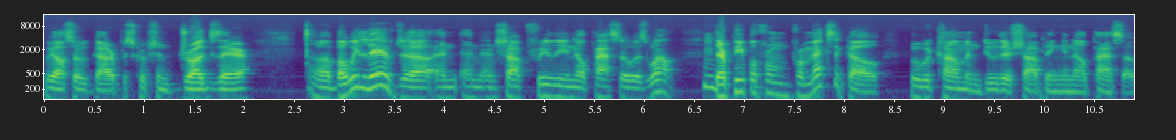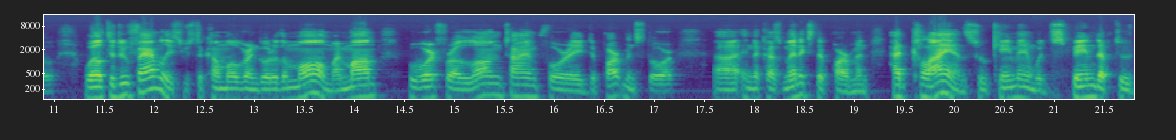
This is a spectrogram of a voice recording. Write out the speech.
We also got our prescription drugs there. Uh, but we lived uh, and, and, and shopped freely in El Paso as well. Hmm. There are people from, from Mexico who would come and do their shopping in El Paso. Well to do families used to come over and go to the mall. My mom, who worked for a long time for a department store uh, in the cosmetics department, had clients who came in, would spend up to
